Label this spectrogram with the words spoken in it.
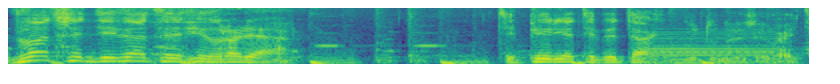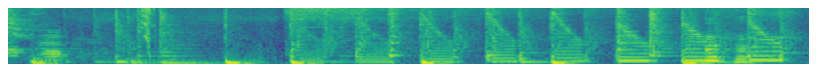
29 февраля. Теперь я тебе так буду называть. Ага.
